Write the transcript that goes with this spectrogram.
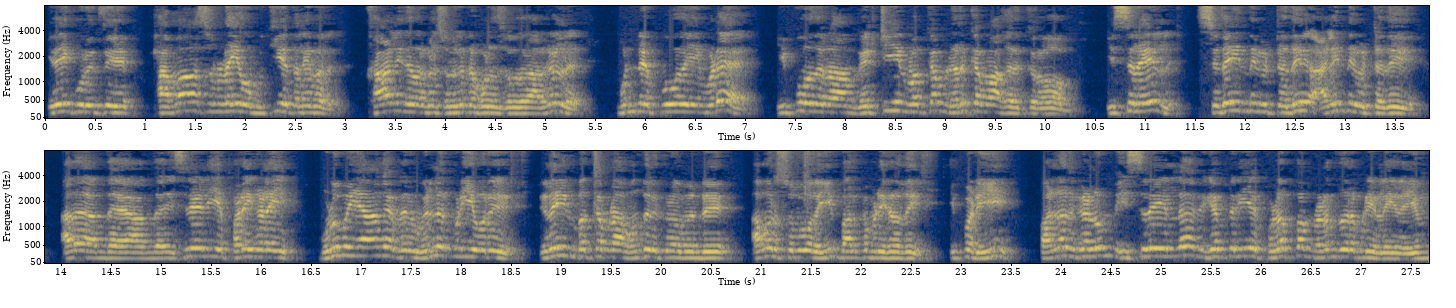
இதை குறித்து ஹமாசனுடைய ஒரு முக்கிய தலைவர் காலித் அவர்கள் சொல்கின்ற பொழுது சொல்கிறார்கள் முன்னெப்போதையும் விட இப்போது நாம் வெற்றியின் பக்கம் நெருக்கமாக இருக்கிறோம். இஸ்ரேல் சிதைந்து விட்டது அழிந்து விட்டது. அது அந்த அந்த இஸ்ரேலிய படைகளை முழுமையாக வெல்லக்கூடிய ஒரு நிலையின் பக்கம் நாம் வந்திருக்கிறோம் என்று அவர் சொல்வதையும் பார்க்கப்படுகிறது. இப்படி பலர்களும் இஸ்ரேல்ல மிகப்பெரிய குழப்பம் நடந்து வரக்கூடிய நிலையிலையும்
